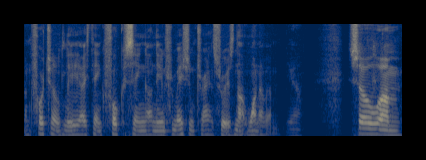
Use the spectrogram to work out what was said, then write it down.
Unfortunately, I think focusing on the information transfer is not one of them. Yeah. So um,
